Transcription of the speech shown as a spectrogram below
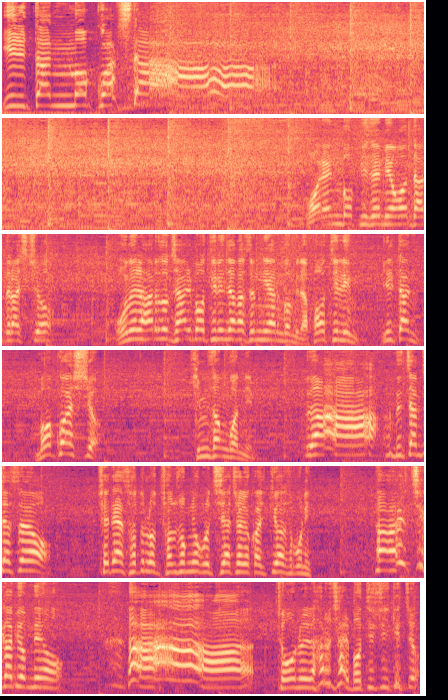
일단 먹고 합시다. 워렌 버핏의 명언 다들 아시죠? 오늘 하루도 잘 버티는 자가 승리하는 겁니다. 버틸님 일단 먹고 하시죠. 김성권님, 으아 늦잠 잤어요. 최대한 서둘러 전속력으로 지하철역까지 뛰어서 보니 아 지갑이 없네요. 아, 저 오늘 하루 잘 버틸 수 있겠죠?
